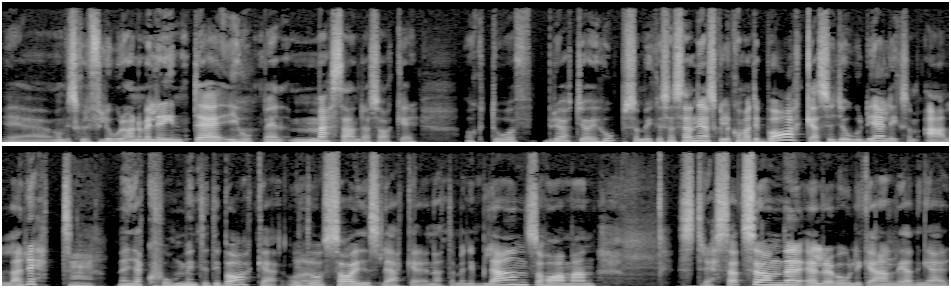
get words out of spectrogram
eh, om vi skulle förlora honom eller inte. Ihop med en massa andra saker. Och då bröt jag ihop så mycket. Så sen när jag skulle komma tillbaka så gjorde jag liksom alla rätt. Mm. Men jag kom inte tillbaka. Och Nej. då sa just läkaren att men ibland så har man stressat sönder eller av olika anledningar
